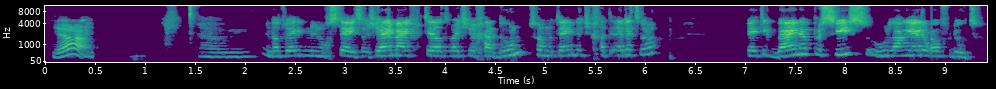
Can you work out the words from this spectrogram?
Ja. En, um, en dat weet ik nu nog steeds. Als jij mij vertelt wat je gaat doen, zometeen dat je gaat editen, weet ik bijna precies hoe lang jij erover doet.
